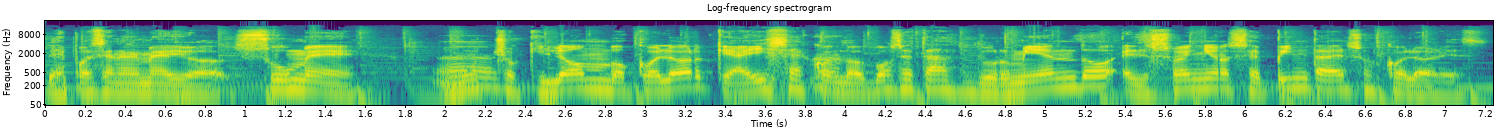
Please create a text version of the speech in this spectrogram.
después en el medio sume. Mucho quilombo, color, que ahí ya es cuando vos estás durmiendo, el sueño se pinta de esos colores.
